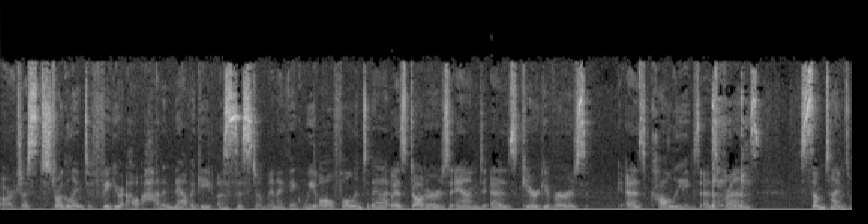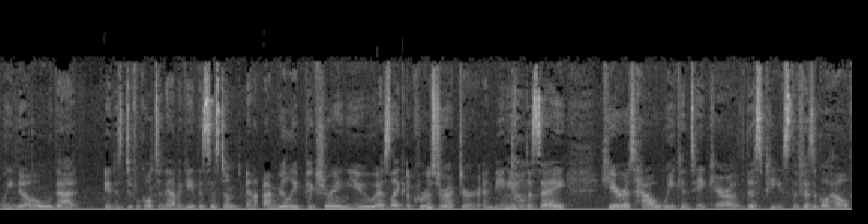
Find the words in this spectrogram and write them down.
are just struggling to figure out how to navigate a mm-hmm. system. And I think we all fall into that as daughters and as caregivers, as colleagues, as friends. Sometimes we know that it is difficult to navigate the system. And I'm really picturing you as like a cruise director and being able to say, here's how we can take care of this piece the physical health,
